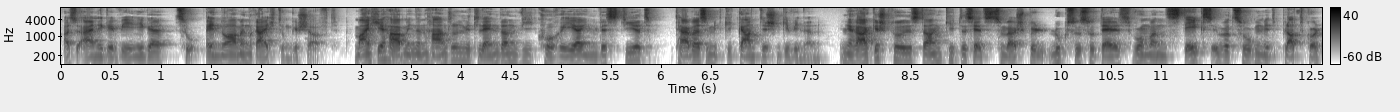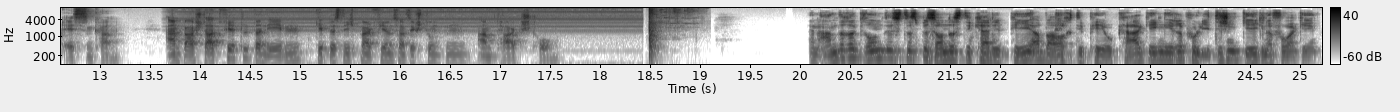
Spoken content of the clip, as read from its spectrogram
also einige wenige, zu enormen Reichtum geschafft. Manche haben in den Handel mit Ländern wie Korea investiert, teilweise mit gigantischen Gewinnen. In irakisch-Kurdistan gibt es jetzt zum Beispiel Luxushotels, wo man Steaks überzogen mit Blattgold essen kann. Ein paar Stadtviertel daneben gibt es nicht mal 24 Stunden am Tag Strom. Ein anderer Grund ist, dass besonders die KDP, aber auch die POK gegen ihre politischen Gegner vorgehen.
